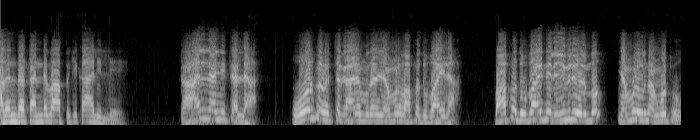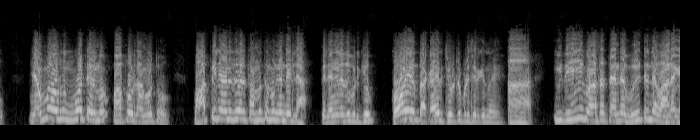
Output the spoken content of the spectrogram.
അതെന്താ തന്റെ ബാപ്പയ്ക്ക് കാലില്ലേ? കാലിലഞ്ഞിട്ടല്ല ഓർമ്മ വെച്ച കാലം മുതൽ നമ്മൾ ബാപ്പ ദുബായിലാ. ബാപ്പ ദുബായിന്റെ ലീവിൽ വരുമ്പോ നമ്മൾ ഇവിടുന്ന് അങ്ങോട്ട് പോകും നമ്മൾ അവിടുന്ന് ഇങ്ങോട്ട് വരുമ്പോ ബാപ്പ ഇവിടുന്ന് അങ്ങോട്ട് പോകും ബാപ്പി ഞാൻ ഇതുവരെ തമ്മ തമ്മ കണ്ടില്ല. പിന്നെ എങ്ങനെ ഇത് പിടിക്കും? കോയ എന്താ കയ്യിൽ ചുരുട്ടി പിടിച്ചിരിക്കുന്നത് ആ ഇത് ഈ മാസത്തെ എന്റെ വീട്ടിന്റെ വാടക.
